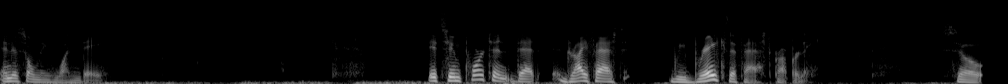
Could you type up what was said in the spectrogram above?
and it's only one day. It's important that dry fast, we break the fast properly. So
